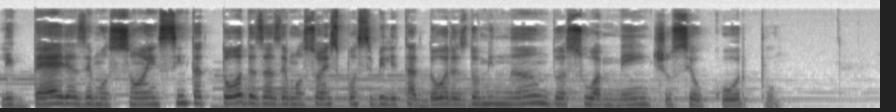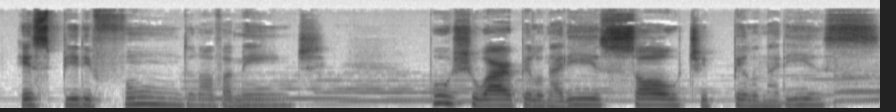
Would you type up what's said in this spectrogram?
Libere as emoções, sinta todas as emoções possibilitadoras dominando a sua mente, o seu corpo. Respire fundo novamente. Puxe o ar pelo nariz, solte pelo nariz.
